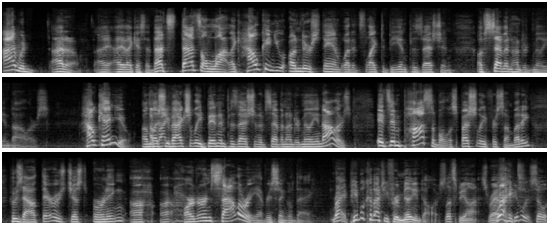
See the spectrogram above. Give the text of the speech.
I would I don't know. I, I, like I said, that's that's a lot. Like, how can you understand what it's like to be in possession of seven hundred million dollars? How can you, unless you've actually been in possession of seven hundred million dollars? It's impossible, especially for somebody who's out there who's just earning a, a hard-earned salary every single day. Right. People come after you for a million dollars. Let's be honest. Right. Right. People, so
